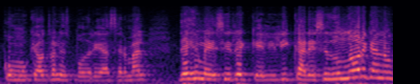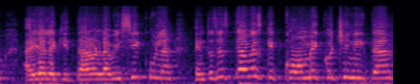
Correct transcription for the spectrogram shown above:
como que a otros les podría hacer mal. Déjeme decirle que Lili carece de un órgano, a ella le quitaron la vesícula, entonces cada vez que come cochinita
